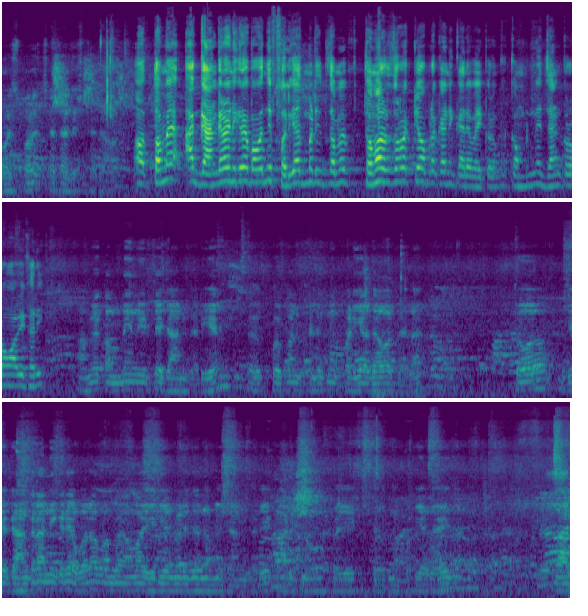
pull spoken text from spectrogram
ફોસ્ફરસ છેતાલીસ ટકા તમે આ ગાંગરા નીકળ્યા બાબતની ફરિયાદ મળી તમે તમારા દ્વારા કેવા પ્રકારની કાર્યવાહી કરો? કે કંપનીને જાણ કરવામાં આવી ખરી? અમે કંપનીની રીતે જાણ કરીએ. કોઈ પણ ખેડૂતની ફરિયાદ આવે પહેલાં તો જે ગાંગરા નીકળ્યા બરાબર અમે અમારા એરિયા મેનેજરને અમે જાણ કરીએ કોઈ ખેડૂતની ફરિયાદ આવી જાય આ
